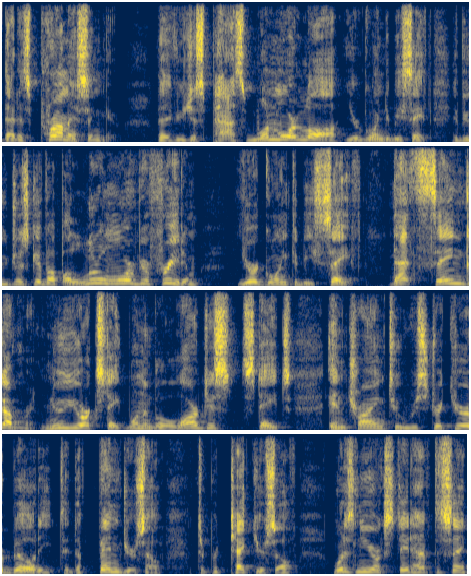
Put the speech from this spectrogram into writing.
that is promising you that if you just pass one more law, you're going to be safe. If you just give up a little more of your freedom, you're going to be safe. That same government, New York State, one of the largest states in trying to restrict your ability to defend yourself, to protect yourself, what does New York State have to say?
